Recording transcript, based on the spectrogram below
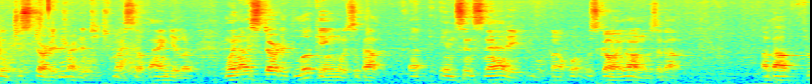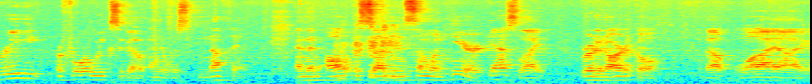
you know, just started trying to teach myself Angular. When I started looking was about, uh, in Cincinnati, about what was going on was about, about three or four weeks ago, and there was nothing. And then all of a sudden, someone here at Gaslight wrote an article about why I,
